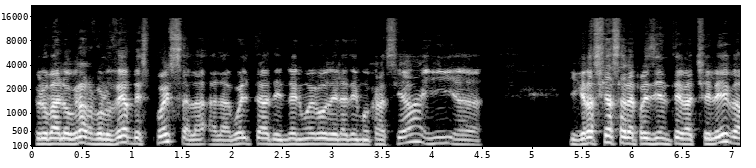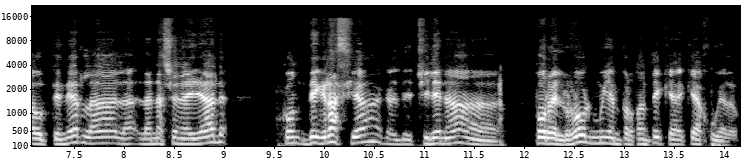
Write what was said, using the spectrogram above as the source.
pero va a lograr volver después a la, a la vuelta de, de, nuevo de la democracia y, ah, y gracias a la presidenta Bachelet va a obtener la, la, la nacionalidad con, de gracia de chilena por el rol muy importante que, que ha jugado.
